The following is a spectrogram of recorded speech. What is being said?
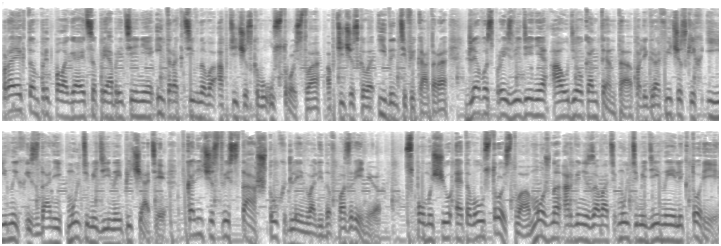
Проектом предполагается приобретение интерактивного оптического устройства, оптического идентификатора для воспроизведения аудиоконтента, полиграфических и иных изданий мультимедийной печати в количестве 100 штук для инвалидов по зрению. Помощью этого устройства можно организовать мультимедийные лектории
